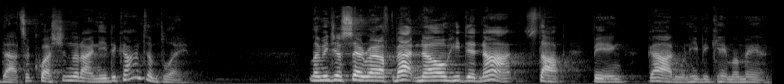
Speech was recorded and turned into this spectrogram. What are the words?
That's a question that I need to contemplate. Let me just say right off the bat no, he did not stop being God when he became a man.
